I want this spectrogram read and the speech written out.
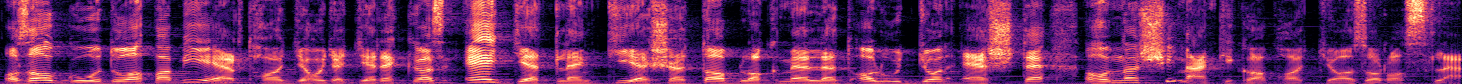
Az aggódó apa miért hagyja, hogy a gyereke az egyetlen kiesett ablak mellett aludjon este, ahonnan simán kikaphatja az oroszlán.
